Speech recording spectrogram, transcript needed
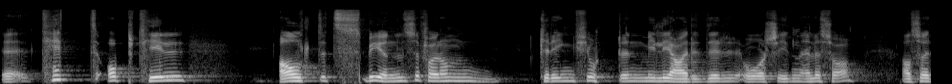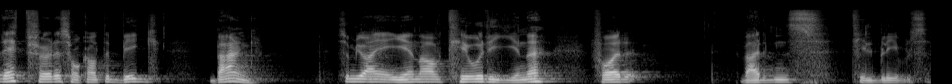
eh, tett opp til altets begynnelse for omkring 14 milliarder år siden eller så. Altså rett før det såkalte Big Bang, som jo er en av teoriene for verdens tilblivelse.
